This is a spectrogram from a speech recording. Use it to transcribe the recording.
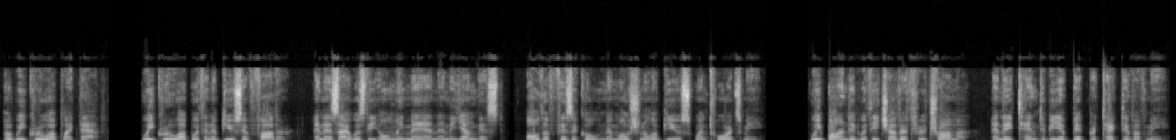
but we grew up like that. We grew up with an abusive father, and as I was the only man and the youngest, all the physical and emotional abuse went towards me. We bonded with each other through trauma, and they tend to be a bit protective of me.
